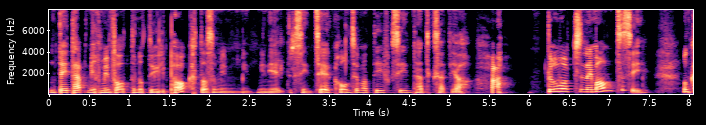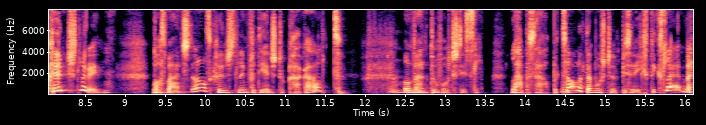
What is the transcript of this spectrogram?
Und dort hat mich mein Vater natürlich gepackt. Also meine, meine Eltern sind sehr konservativ gewesen, und hat gesagt, ja, Du willst eine Emanze sein und Künstlerin. Was meinst du denn? Als Künstlerin verdienst du kein Geld. Mhm. Und wenn du willst, dein Leben selber zahlen dann musst du etwas Richtiges lernen.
